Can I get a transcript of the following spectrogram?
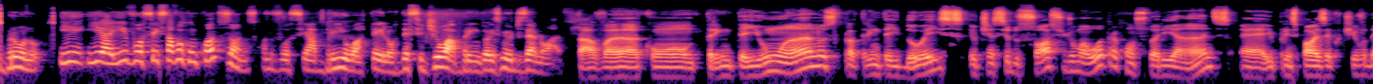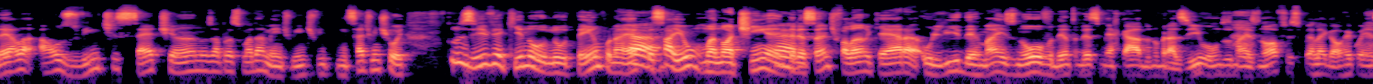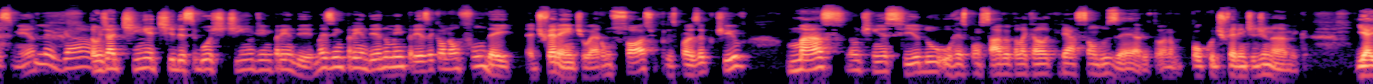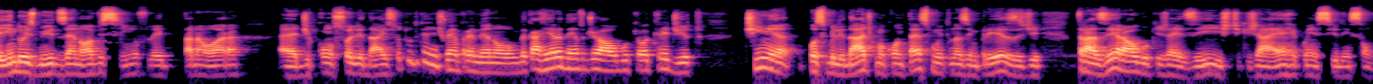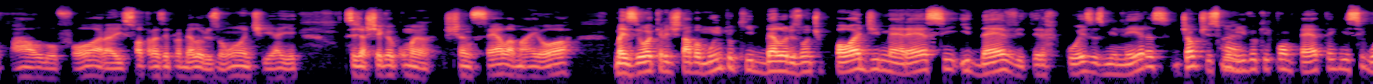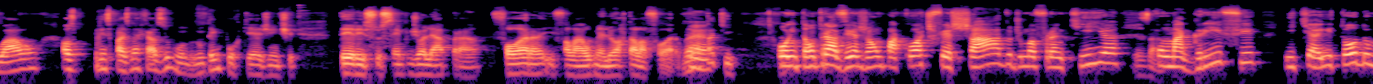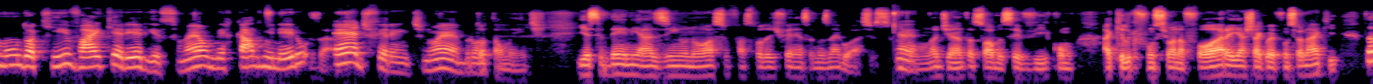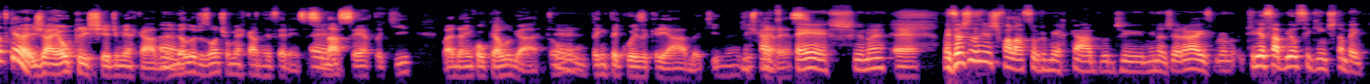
O Bruno, e, e aí você estava com quantos anos quando você abriu a Taylor, decidiu abrir em 2019? Estava com 31 anos para 32. Eu tinha sido sócio de uma outra consultoria antes, é, e o principal executivo dela aos 27 anos aproximadamente, 20, 27, 28. Inclusive, aqui no, no Tempo, na época, é. saiu uma notinha é. interessante falando que era o líder mais novo dentro desse mercado no Brasil, um dos mais novos, super legal o reconhecimento. Legal. Então já tinha tido esse gostinho de empreender, mas empreender numa empresa que eu não fundei. É diferente, eu era um sócio, principal executivo, mas não tinha sido o responsável pelaquela criação do zero, então era um pouco diferente a dinâmica. E aí em 2019, sim, eu falei, tá na hora é, de consolidar isso tudo que a gente vem aprendendo ao longo da carreira dentro de algo que eu acredito tinha possibilidade, como acontece muito nas empresas, de trazer algo que já existe, que já é reconhecido em São Paulo ou fora, e só trazer para Belo Horizonte, e aí você já chega com uma chancela maior. Mas eu acreditava muito que Belo Horizonte pode, merece e deve ter coisas mineiras de altíssimo é. nível que competem e se igualam aos principais mercados do mundo. Não tem por que a gente ter isso sempre de olhar para fora e falar o melhor está lá fora. Não é. tá aqui. Ou então trazer já um pacote fechado de uma franquia Exato. com uma grife e que aí todo mundo aqui vai querer isso, né? O mercado mineiro Exato. é diferente, não é, Bruno? Totalmente. E esse DNAzinho nosso faz toda a diferença nos negócios. É. Então não adianta só você vir com aquilo que funciona fora e achar que vai funcionar aqui. Tanto que já é o clichê de mercado, né? é. né? Belo Horizonte é o mercado referência. Se é. dá certo aqui, vai dar em qualquer lugar. Então é. tem que ter coisa criada aqui, né? A gente mercado merece. teste, né? É. Mas antes da gente falar sobre o mercado de Minas Gerais, Bruno, queria saber o seguinte também.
